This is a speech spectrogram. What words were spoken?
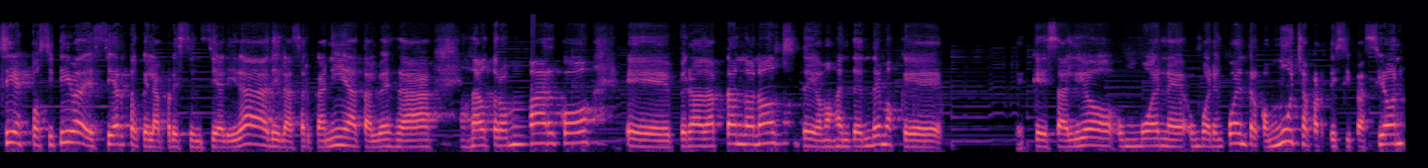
sí es positiva, es cierto que la presencialidad y la cercanía tal vez da, nos da otro marco, eh, pero adaptándonos, digamos, entendemos que que salió un buen, un buen encuentro con mucha participación,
